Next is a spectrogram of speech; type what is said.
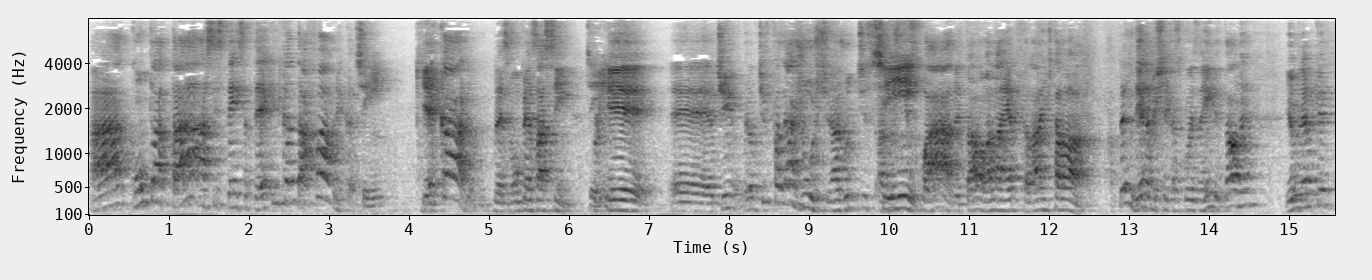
a contratar assistência técnica da fábrica, Sim. que é caro, né? Vocês vão pensar assim, Sim. porque é, eu, tinha, eu tive que fazer ajuste, né? ajuste, Sim. ajuste de esquadro e tal, lá na época lá a gente estava aprendendo a mexer com as coisas ainda e tal, né? E eu me lembro que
